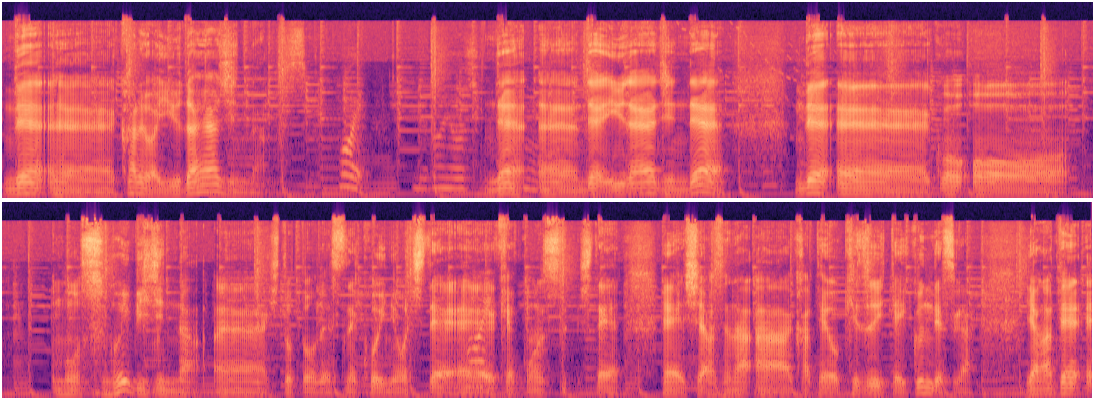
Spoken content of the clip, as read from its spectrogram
うん。で、えー彼はユダヤ人なんです。よ。はい。ユダヤ人。で,、うんえーでユダヤ人でで、えーこうおもうすごい美人な、えー人とですね恋に落ちて、えーはい。結婚しして、えー幸せなあー家庭を築いていくんですがやがて、え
